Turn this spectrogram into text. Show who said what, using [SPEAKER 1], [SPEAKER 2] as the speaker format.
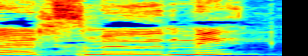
[SPEAKER 1] tried to smooth me?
